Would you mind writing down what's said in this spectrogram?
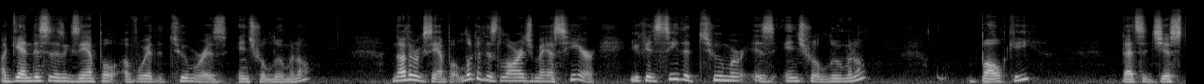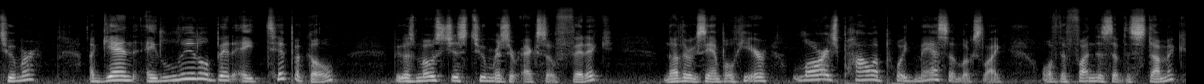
Again, this is an example of where the tumor is intraluminal. Another example, look at this large mass here. You can see the tumor is intraluminal, bulky. That's a GIST tumor. Again, a little bit atypical because most GIST tumors are exophytic. Another example here, large polypoid mass, it looks like, off the fundus of the stomach.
